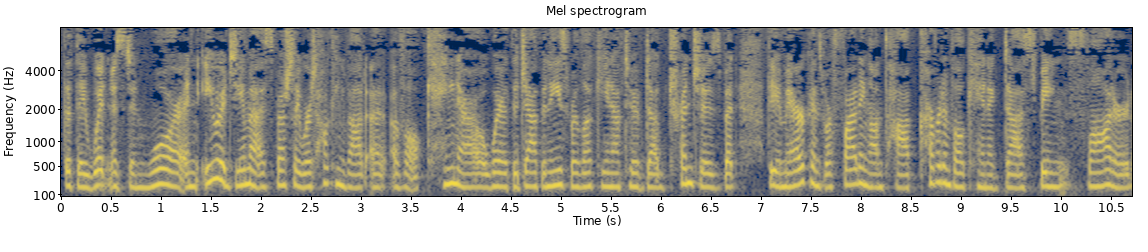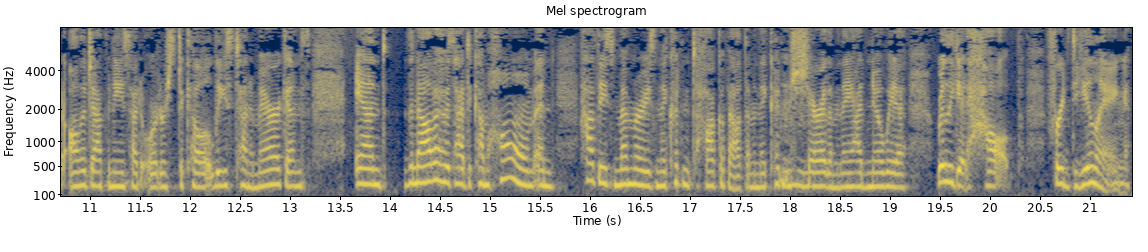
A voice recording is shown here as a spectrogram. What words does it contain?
that they witnessed in war. And Iwo Jima, especially, we're talking about a, a, volcano where the Japanese were lucky enough to have dug trenches, but the Americans were fighting on top, covered in volcanic dust, being slaughtered. All the Japanese had orders to kill at least ten Americans, and the Navajos had to come home and have these memories, and they couldn't talk about them, and they couldn't mm-hmm. share them, and they had no way to really get help for dealing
